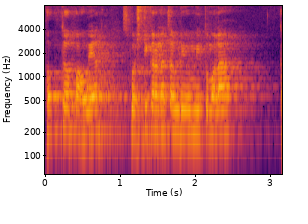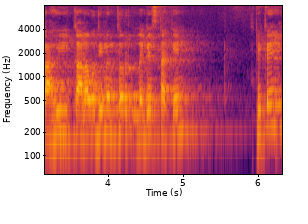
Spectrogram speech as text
फक्त पाहूयात. स्पष्टीकरणाचा व्हिडिओ मी तुम्हाला काही कालावधीनंतर लगेच टाकेन. ठीक आहे?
